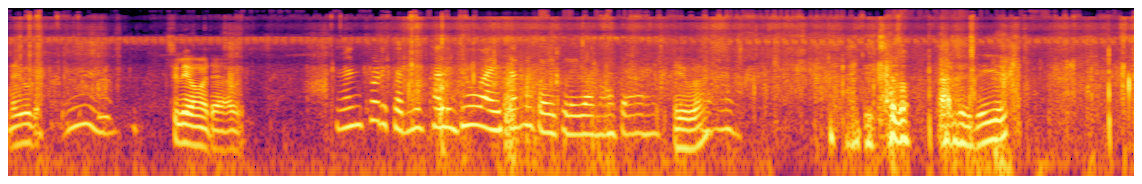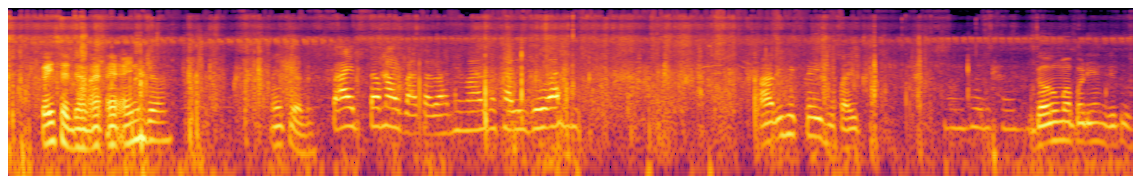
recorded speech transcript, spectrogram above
નહીં હોગા શું લેવા માટે આવે મને થોડી ઘરનું ખાલી જોવાય તમે કંઈક લેવા માટે આવે એવું એમ? તો ચાલો આગળ જઈએ કઈ સાઈડ જવાનું અહીં અહીં જવાનું પાઇપ તમારી પાસે મારે તો ખાલી જોવાની આવી કઈ છે પાઇપ ગૌમાં પડી એમ કીધું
